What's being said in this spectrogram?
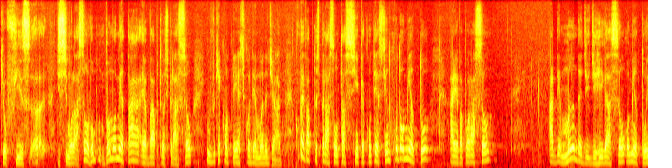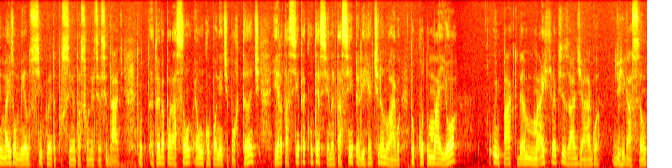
que eu fiz uh, de simulação, vamos, vamos, aumentar a evapotranspiração e ver o que acontece com a demanda de água. Como a evapotranspiração está sempre acontecendo, quando aumentou a evaporação, a demanda de, de, irrigação aumentou em mais ou menos 50% a sua necessidade. Então, então, a evaporação é um componente importante e ela está sempre acontecendo, ela está sempre ali retirando água. Então, quanto maior o impacto dela, mais você vai precisar de água de irrigação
